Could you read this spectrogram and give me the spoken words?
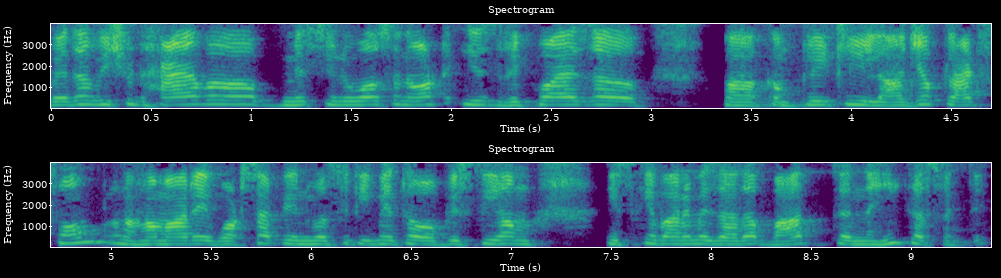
whether we should have Miss Universe not is requires a completely larger platform हमारे व्हाट्सएप यूनिवर्सिटी में तो ऑब्वियसली हम इसके बारे में ज़्यादा बात नहीं कर सकते।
